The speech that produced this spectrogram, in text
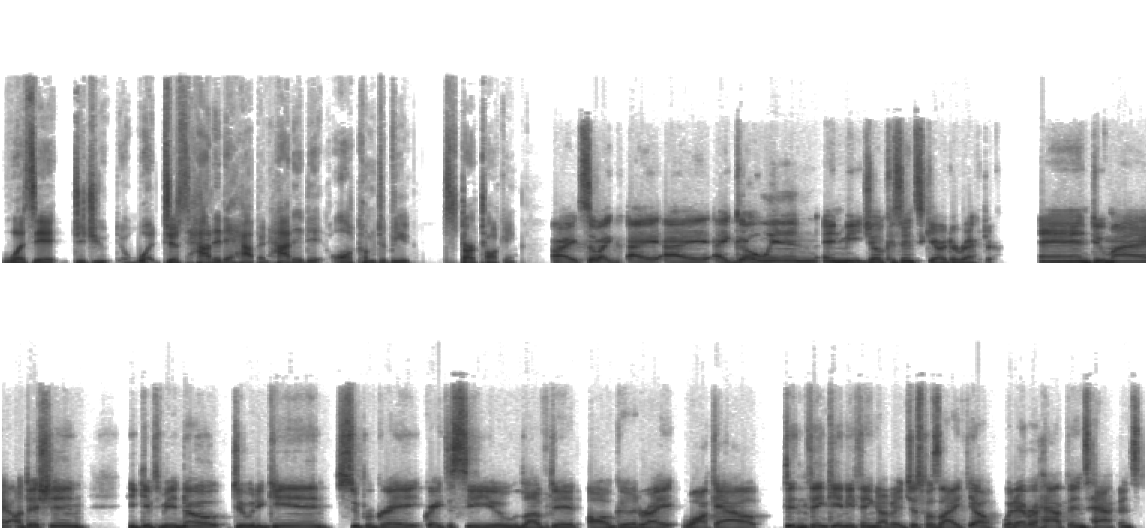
Was it, did you, what, just how did it happen? How did it all come to be? Start talking. All right, so I I I, I go in and meet Joe Kosinski, our director, and do my audition. He gives me a note, do it again. Super great, great to see you. Loved it, all good, right? Walk out. Didn't think anything of it. Just was like, yo, whatever happens, happens.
